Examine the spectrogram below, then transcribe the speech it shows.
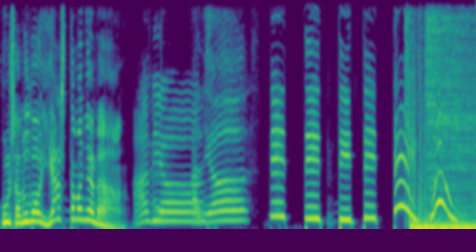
un saludo y hasta mañana. Adiós. adiós. Ti, ti, ti, ti. ¡Woo!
